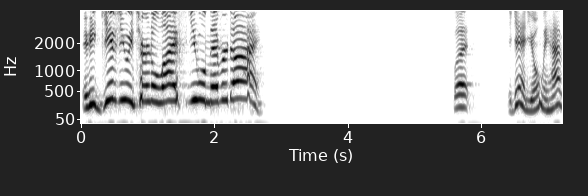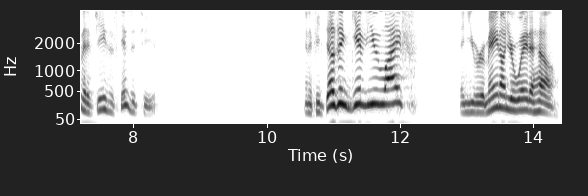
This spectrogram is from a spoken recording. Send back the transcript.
If he gives you eternal life, you will never die. But again, you only have it if Jesus gives it to you. And if he doesn't give you life, then you remain on your way to hell,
